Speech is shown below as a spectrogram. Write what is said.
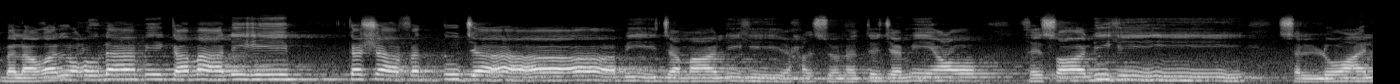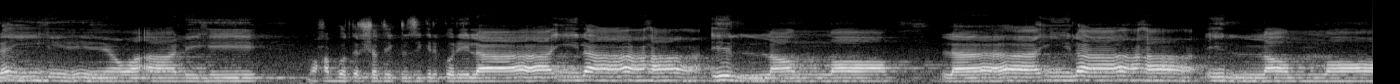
بلغ العلا بكماله كشف الدجى بجماله حسنت جميع خصاله صلوا عليه وآله মোহাব্বতের সাথে একটু জিকির করি লা ইলাহা ইল্লাল্লাহ লা ইলাহা ইল্লাল্লাহ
